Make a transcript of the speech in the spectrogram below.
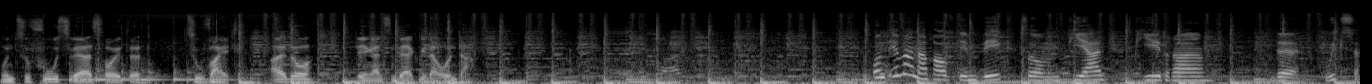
und zu Fuß wäre es heute zu weit. Also den ganzen Berg wieder runter. Und immer noch auf dem Weg zum Piedra de Wixa.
